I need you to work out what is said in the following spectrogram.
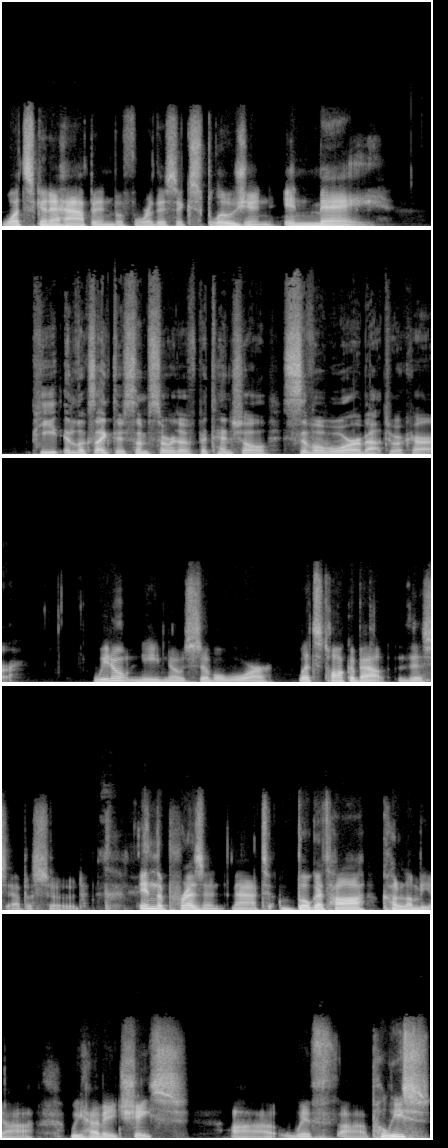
what's going to happen before this explosion in May? Pete, it looks like there's some sort of potential civil war about to occur. We don't need no civil war. Let's talk about this episode. In the present, Matt, Bogota, Colombia, we have a chase uh, with uh, police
